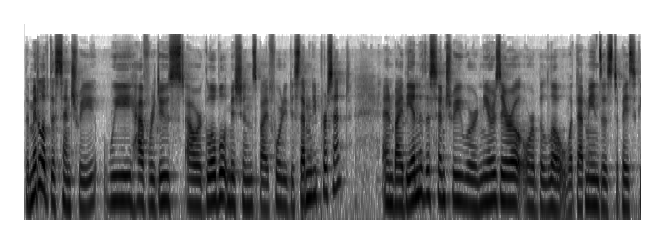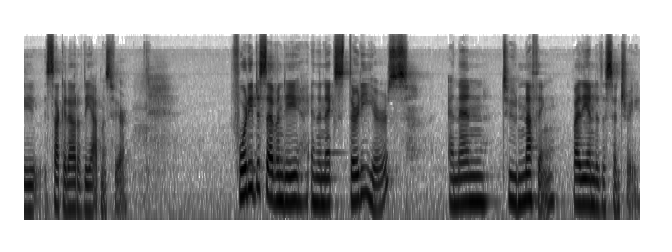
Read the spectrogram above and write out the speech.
the middle of the century, we have reduced our global emissions by 40 to 70 percent. And by the end of the century, we're near zero or below. What that means is to basically suck it out of the atmosphere. 40 to 70 in the next 30 years, and then to nothing by the end of the century.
